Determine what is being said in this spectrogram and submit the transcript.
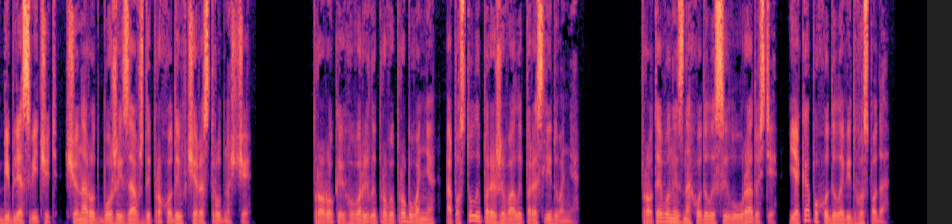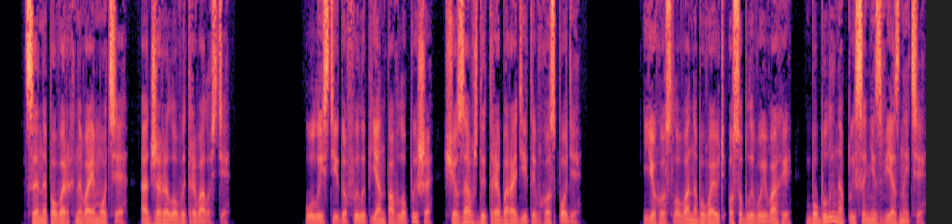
Біблія свідчить, що народ Божий завжди проходив через труднощі. Пророки говорили про випробування, апостоли переживали переслідування. Проте вони знаходили силу у радості, яка походила від Господа. Це не поверхнева емоція, а джерело витривалості. У листі до Филип Ян Павло пише, що завжди треба радіти в Господі. Його слова набувають особливої ваги, бо були написані з в'язниці.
